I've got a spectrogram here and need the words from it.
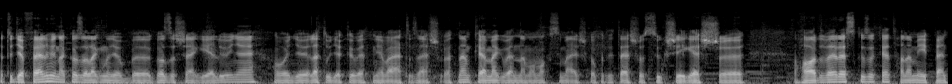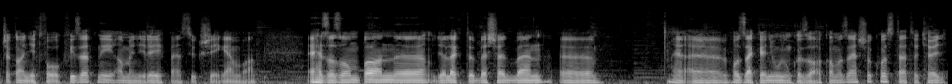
Hát ugye a felhőnek az a legnagyobb gazdasági előnye, hogy le tudja követni a változásokat. Nem kell megvennem a maximális kapacitáshoz szükséges hardware eszközöket, hanem éppen csak annyit fogok fizetni, amennyire éppen szükségem van. Ehhez azonban ugye a legtöbb esetben hozzá kell nyúlnunk az alkalmazásokhoz, tehát hogyha egy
